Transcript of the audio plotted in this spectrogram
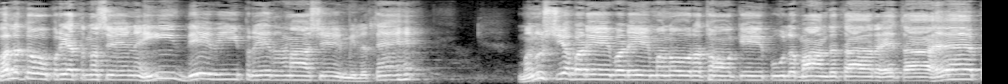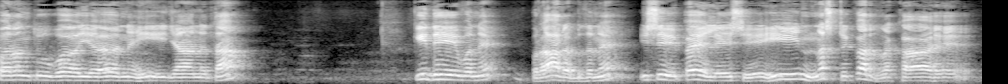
फल तो प्रयत्न से नहीं, देवी प्रेरणा से मिलते हैं। मनुष्य बड़े बड़े मनोरथों के पुल बांधता रहता है, परंतु वह यह नहीं जानता कि देव ने, प्रारब्ध ने इसे पहले से ही नष्ट कर रखा है।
